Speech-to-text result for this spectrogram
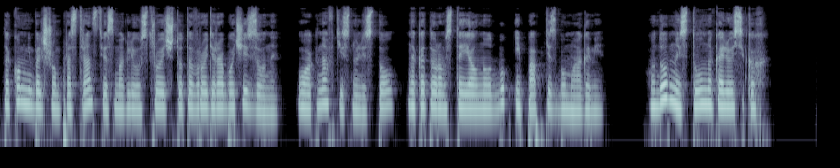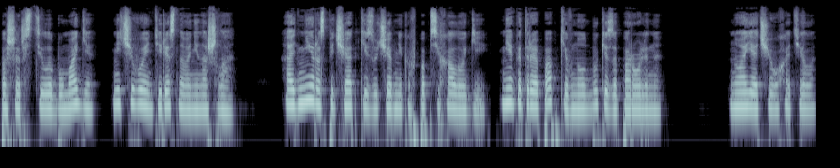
в таком небольшом пространстве смогли устроить что-то вроде рабочей зоны. У окна втиснули стол, на котором стоял ноутбук и папки с бумагами. Удобный стул на колесиках. Пошерстила бумаги, ничего интересного не нашла. Одни распечатки из учебников по психологии, некоторые папки в ноутбуке запаролены. Ну а я чего хотела?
